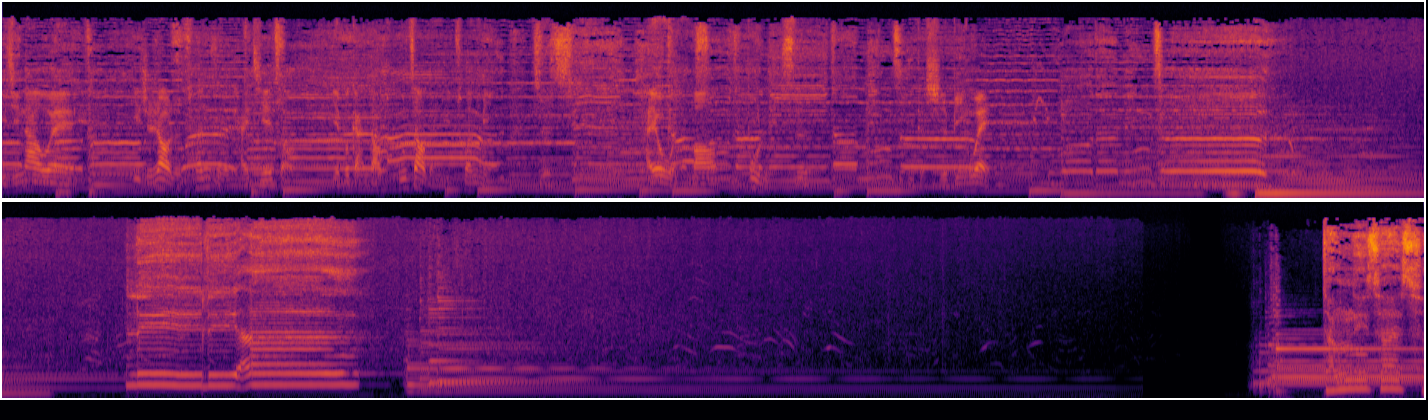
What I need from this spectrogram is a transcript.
以及那位一直绕着村子的台阶走也不感到枯燥的女村民，还有我的猫布鲁斯，你的士兵卫。莉莉安。当你再次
